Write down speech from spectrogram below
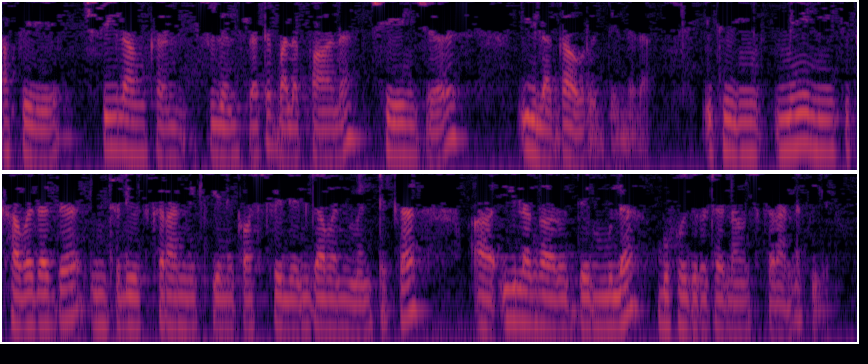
අපේ ශ්‍රී ලංකන් ස්ටුඩන්ට්ස්ලට බලපාන චේන්ජර්ස් ඊළඟ අවුරුද්දේ ඉඳලා. ඉතින් මේ නීති කවදද ඉන්ට්‍රොඩියුස් කරන්න කියන එක ඔස්ට්‍රේලියන් ගවර්න්මන්ට් එක ඊළඟ අවුරුද්දේ මුල බොහෝ දුරට අනවුන්ස් කරන්න තියෙනවා.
